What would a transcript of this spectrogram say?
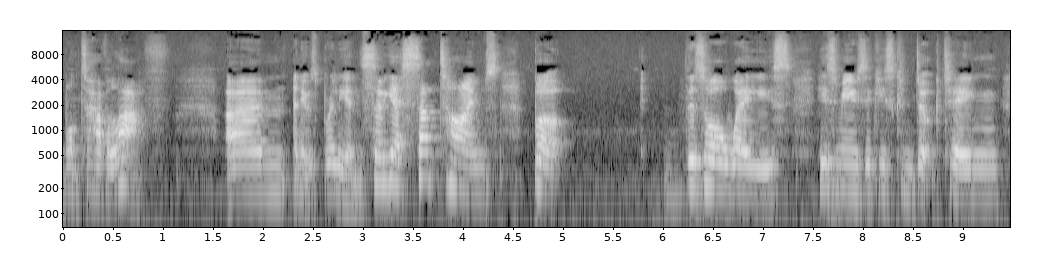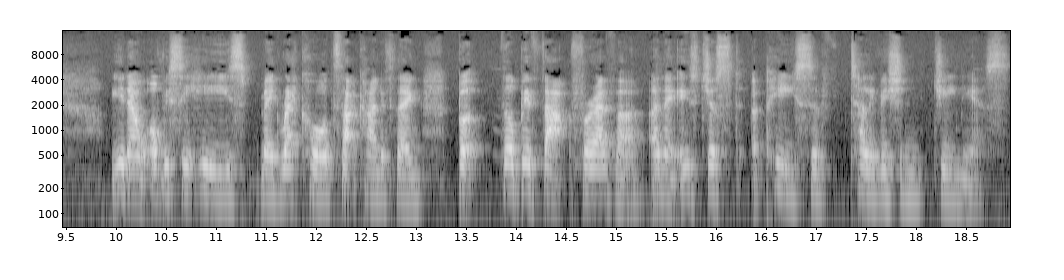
want to have a laugh. Um, and it was brilliant. So yes sad times but there's always his music his conducting you know obviously he's made records that kind of thing but there'll be that forever and it is just a piece of television genius.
